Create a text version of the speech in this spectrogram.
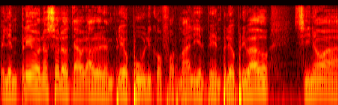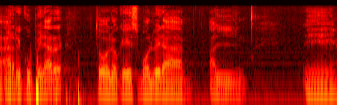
el, empleo, no solo te hablo, del empleo público, formal y el empleo privado, sino a, recuperar todo lo que es volver a, al. Eh,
